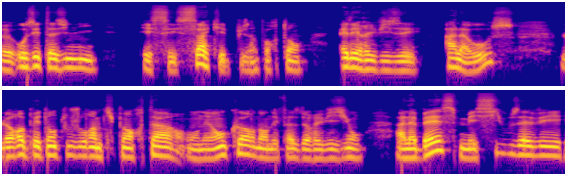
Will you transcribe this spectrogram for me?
heu, aux États-Unis et c'est ça qui est le plus important, elle est révisée à la hausse. L'Europe étant toujours un petit peu en retard, on est encore dans des phases de révision à la baisse, mais si vous avez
